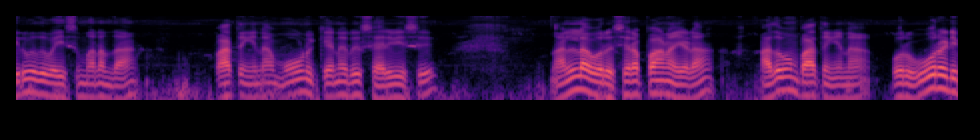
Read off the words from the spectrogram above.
இருபது வயசு மரம் தான். பார்த்தீங்கன்னா மூணு கிணறு சர்வீஸு. நல்ல ஒரு சிறப்பான இடம். அதுவும் பார்த்தீங்கன்னா ஒரு ஊரடி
